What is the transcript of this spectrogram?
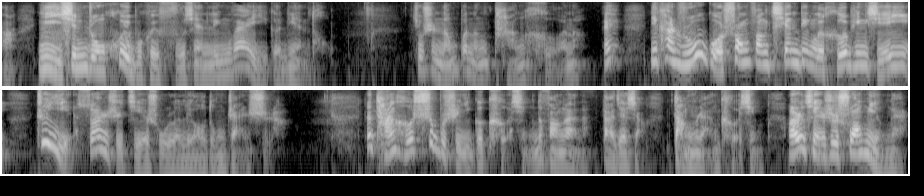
啊，你心中会不会浮现另外一个念头，就是能不能谈和呢？哎，你看，如果双方签订了和平协议，这也算是结束了辽东战事啊。那弹劾是不是一个可行的方案呢？大家想，当然可行，而且是双赢哎。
